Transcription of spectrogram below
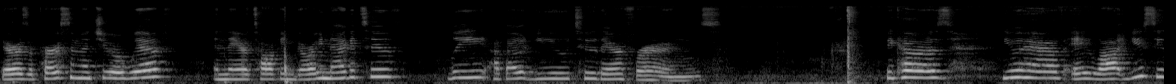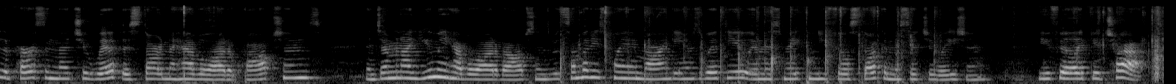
there is a person that you are with and they are talking very negatively about you to their friends. Because you have a lot, you see the person that you're with is starting to have a lot of options. And Gemini, you may have a lot of options, but somebody's playing mind games with you and it's making you feel stuck in the situation. You feel like you're trapped.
